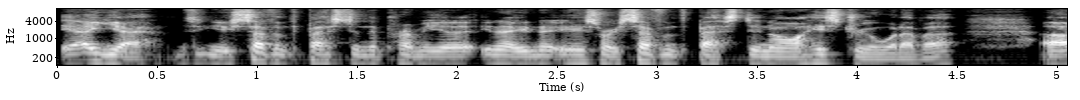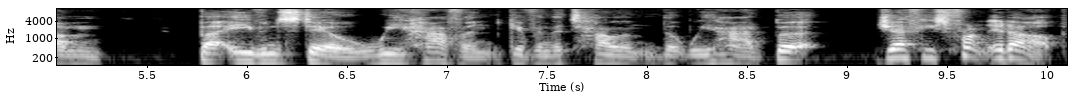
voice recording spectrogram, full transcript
Yeah, yeah, you know, seventh best in the Premier, you know, sorry, seventh best in our history or whatever. Um, but even still, we haven't given the talent that we had. But Jeff, he's fronted up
